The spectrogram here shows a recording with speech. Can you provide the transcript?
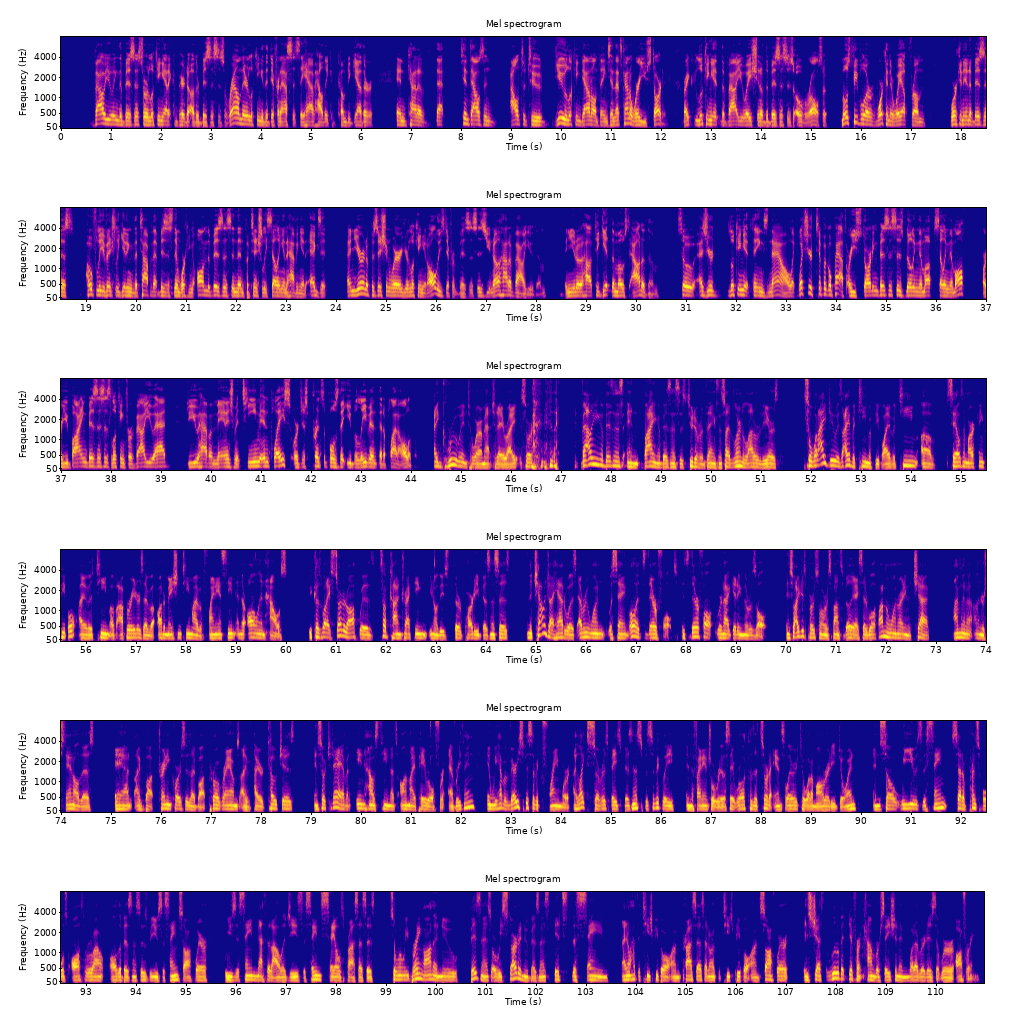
valuing the business or looking at it compared to other businesses around there, looking at the different assets they have, how they could come together, and kind of that 10,000 altitude view looking down on things. And that's kind of where you started right? Looking at the valuation of the businesses overall. So most people are working their way up from working in a business, hopefully eventually getting to the top of that business, then working on the business and then potentially selling and having an exit. And you're in a position where you're looking at all these different businesses, you know how to value them and you know how to get the most out of them. So as you're looking at things now, like what's your typical path? Are you starting businesses, building them up, selling them off? Are you buying businesses looking for value add? Do you have a management team in place or just principles that you believe in that apply to all of them? I grew into where I'm at today, right? Sort of valuing a business and buying a business is two different things. And so I've learned a lot over the years. So what I do is I have a team of people. I have a team of sales and marketing people. I have a team of operators. I have an automation team. I have a finance team and they're all in house because what I started off with subcontracting, you know, these third party businesses and the challenge I had was everyone was saying, oh, it's their fault. It's their fault we're not getting the result. And so I just personal responsibility. I said, well, if I'm the one writing the check, I'm going to understand all this. And I've bought training courses, I bought programs, I've hired coaches. And so today I have an in house team that's on my payroll for everything. And we have a very specific framework. I like service based business, specifically in the financial real estate world, because it's sort of ancillary to what I'm already doing. And so we use the same set of principles all throughout all the businesses. We use the same software. We use the same methodologies, the same sales processes. So when we bring on a new business or we start a new business, it's the same. I don't have to teach people on process. I don't have to teach people on software. It's just a little bit different conversation in whatever it is that we're offering.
